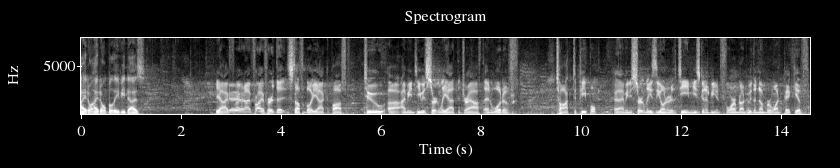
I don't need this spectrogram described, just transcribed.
I don't. I don't believe he does. Yeah, I've, I've, I've heard that stuff about Yakupov too. Uh, I mean, he was certainly at the draft and would have talked to people. I mean, he certainly is the owner of the team. He's going to be informed on who the number one pick if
